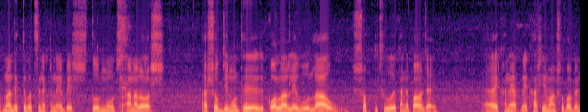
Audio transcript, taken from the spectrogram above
আপনারা দেখতে পাচ্ছেন এখানে বেশ তরমুজ, আনারস, আর সবজির মধ্যে কলা, লেবু, লাউ সব কিছু এখানে পাওয়া যায়। এখানে আপনি খাসির মাংস পাবেন।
